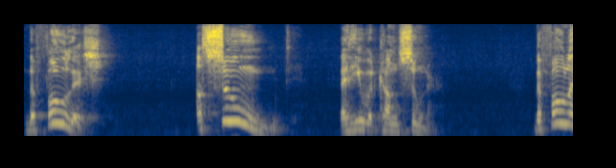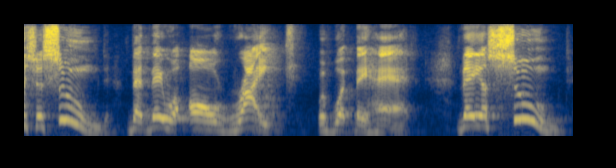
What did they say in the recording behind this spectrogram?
the foolish assumed that he would come sooner. The foolish assumed that they were all right with what they had. They assumed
